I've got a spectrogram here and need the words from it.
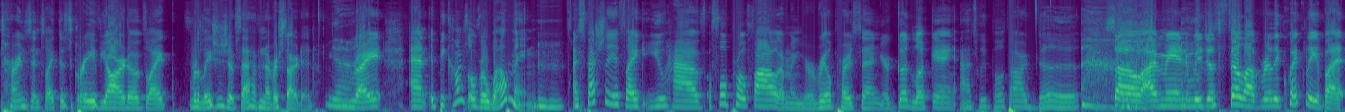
turns into like this graveyard of like relationships that have never started. Yeah. Right? And it becomes overwhelming, mm-hmm. especially if like you have a full profile. I mean, you're a real person, you're good looking, as we both are, duh. so, I mean, we just fill up really quickly. But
